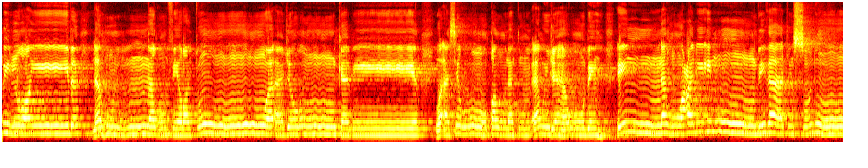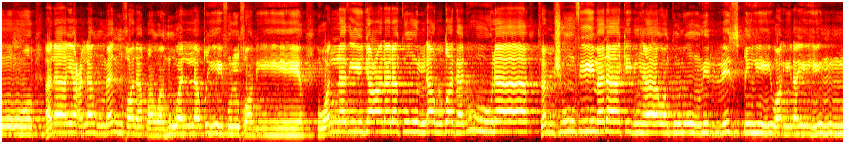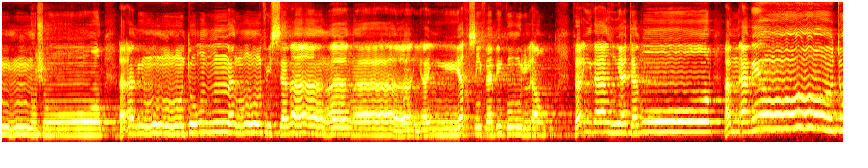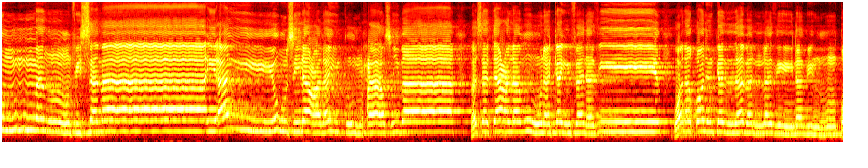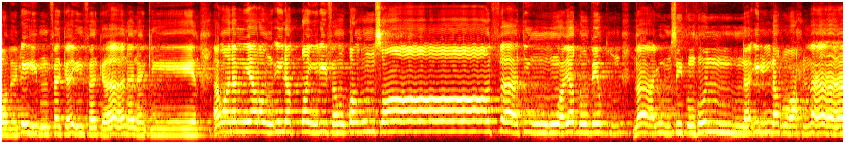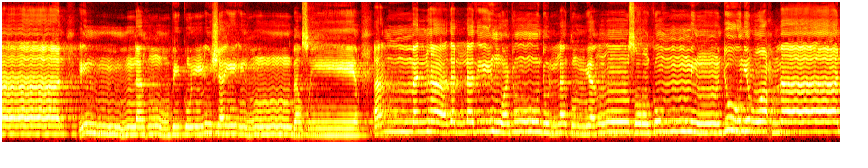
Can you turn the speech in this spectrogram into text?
بالغيب لهم مغفرة وأجر كبير. وأسروا قولكم أو اجهروا به إنه عليم بذات الصدور. ألا يعلم من خلق وهو اللطيف الخبير؟ هو الذي جعل لكم الأرض ذلولا فامشوا في مناكبها وكلوا من رزقه وإليه النشور. أأمنتم من في السماء أن يخسف بكم الأرض فإذا هي تمور؟ أم أمنتم من في السماء يرسل عليكم حاصباً فستعلمون كيف نذير. ولقد كذب الذين من قبلهم فكيف كان نكير. أولم يروا إلى الطير فوقهم صافات ويقبض ما يمسكهن إلا الرحمن. إنه بكل شيء بصير. أمن هذا الذي هو جود لكم ينصركم من دون الرحمن.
